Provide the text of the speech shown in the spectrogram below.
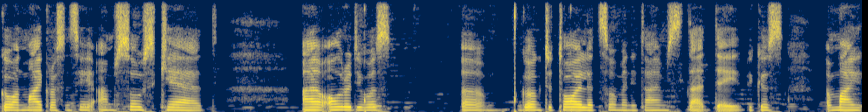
go on my cross and say, I'm so scared. I already was um, going to toilet so many times that day because my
